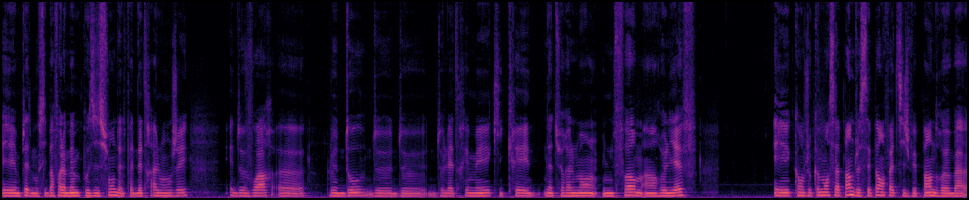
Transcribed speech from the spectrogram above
Et peut-être aussi parfois la même position, le fait d'être allongé et de voir euh, le dos de, de, l'être aimé qui crée naturellement une forme, un relief. Et quand je commence à peindre, je ne sais pas en fait si je vais peindre bah,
